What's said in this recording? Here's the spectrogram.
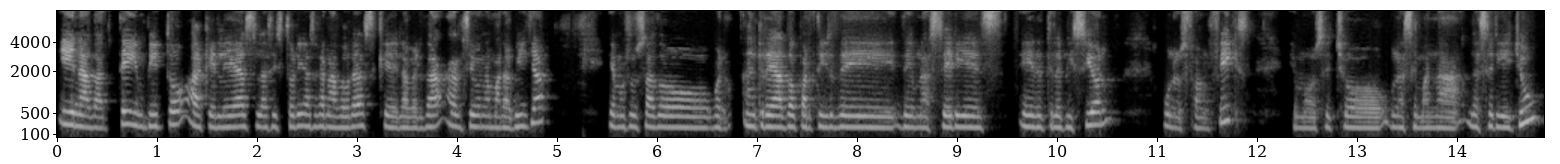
Y nada, te invito a que leas las historias ganadoras, que la verdad han sido una maravilla. Hemos usado, bueno, han creado a partir de, unas series eh, de televisión unos fanfics. Hemos hecho una semana la serie You,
